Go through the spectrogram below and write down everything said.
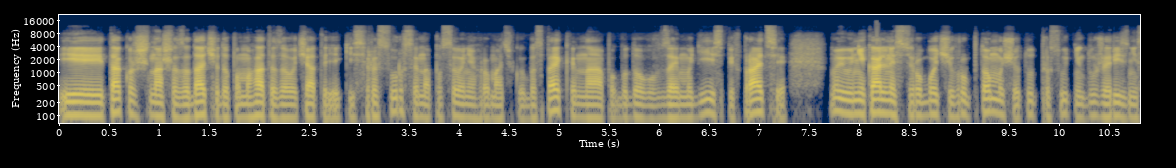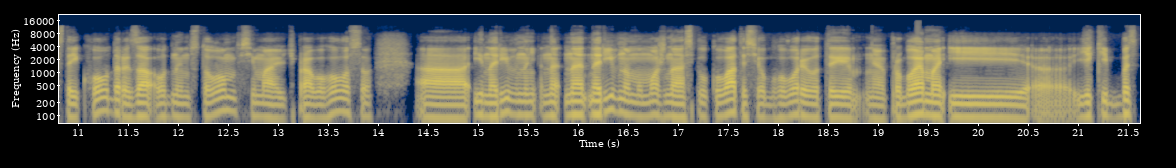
і також наша задача допомагати залучати якісь ресурси на посилення громадської безпеки, на побудову взаємодії, співпраці. Ну і унікальність робочих груп в тому, що тут присутні дуже різні стейкхолдери за одним столом, всі мають право голосу, і на рівні на, на, на рівному можна спілкуватися, обговорювати е, проблеми, і які без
